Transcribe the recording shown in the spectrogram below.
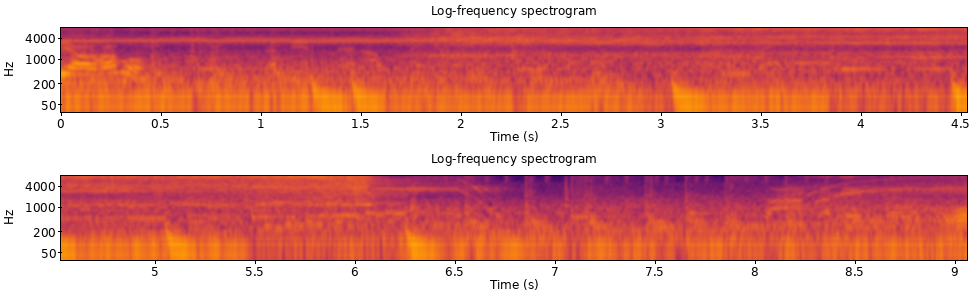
เดียวครับผมกระเด็นนะครับซ่ากระเด็นเลยโอ้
